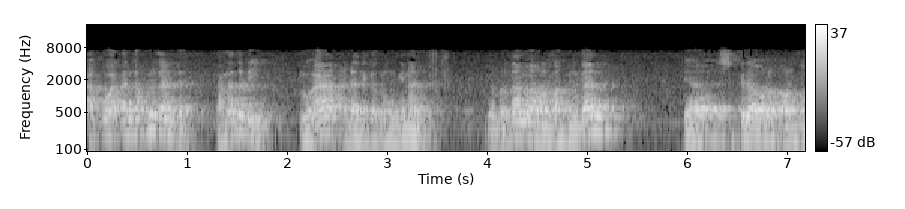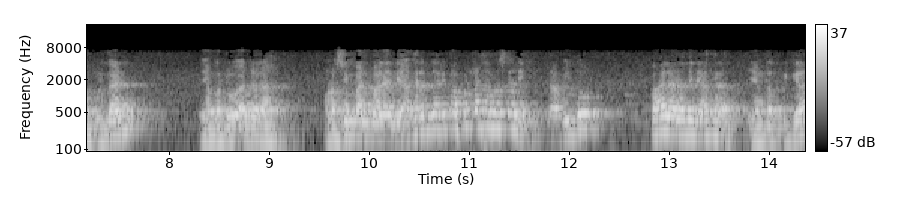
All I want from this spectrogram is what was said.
aku akan kabulkan enggak. Karena tadi doa ada tiga kemungkinan. Yang pertama Allah kabulkan, ya segera Allah, Allah kabulkan. Yang kedua adalah Allah simpan pahala di akhirat dari kabulkan sama sekali. Tapi itu pahala nanti di akhirat. Yang ketiga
